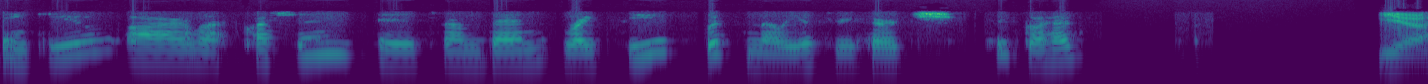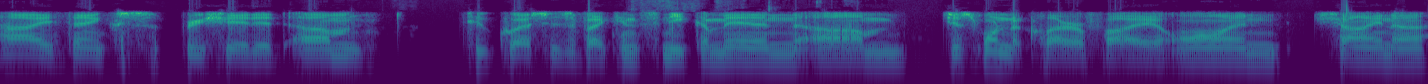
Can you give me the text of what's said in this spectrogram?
Thank you. Our last question is from Ben Reitzes with Melius Research. Please go ahead. Yeah, hi. Thanks. Appreciate it. Um, two questions, if I can sneak them in. Um, just wanted to clarify on China,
